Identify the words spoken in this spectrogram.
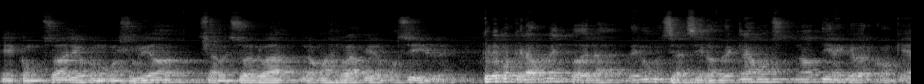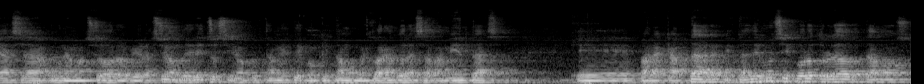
eh, como usuario, como consumidor, se resuelva lo más rápido posible. Creemos que el aumento de las denuncias y los reclamos no tiene que ver con que haya una mayor violación de derechos, sino justamente con que estamos mejorando las herramientas eh, para captar estas denuncias y por otro lado estamos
